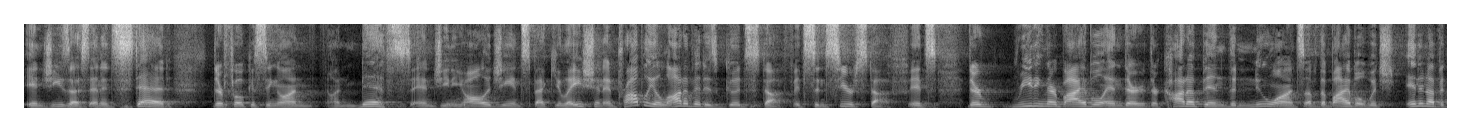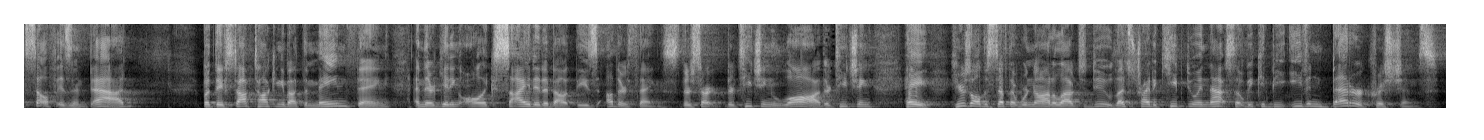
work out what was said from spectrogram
in Jesus. And instead, they're focusing on, on myths and genealogy and speculation, and probably a lot of it is good stuff. It's sincere stuff. It's they're reading their Bible and they're they're caught up in the nuance of the Bible, which in and of itself isn't bad. But they've stopped talking about the main thing and they're getting all excited about these other things. They're, start, they're teaching law. They're teaching, hey, here's all the stuff that we're not allowed to do. Let's try to keep doing that so that we could be even better Christians.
